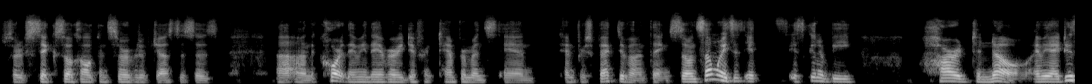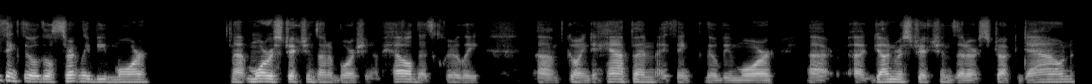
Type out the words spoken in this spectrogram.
sort of six so-called conservative justices uh, on the court. I mean, they have very different temperaments and and perspective on things. So in some ways, it, it it's going to be hard to know. I mean, I do think there'll, there'll certainly be more uh, more restrictions on abortion upheld. That's clearly um, going to happen. I think there'll be more uh, uh, gun restrictions that are struck down.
